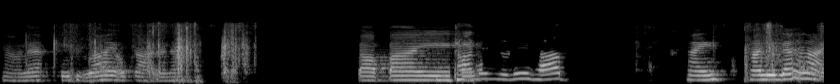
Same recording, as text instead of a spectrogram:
เอาละครูถือว่าให้โอกาสแล้วนะ ต่อไปท่านอยู่นี่ครับใครพานินได้เท่าไหร่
